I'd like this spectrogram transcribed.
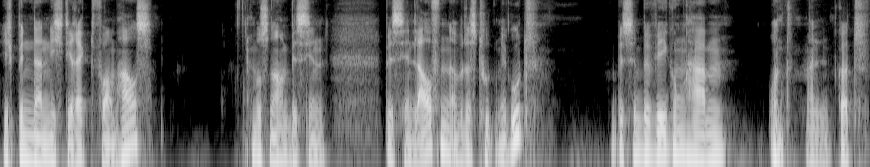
ich bin dann nicht direkt vorm Haus, muss noch ein bisschen, bisschen laufen, aber das tut mir gut. Ein bisschen Bewegung haben und mein Gott,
